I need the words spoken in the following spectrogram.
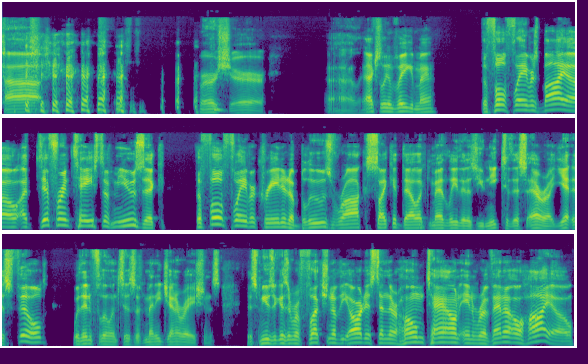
Uh, for sure. Uh, actually, I'm vegan, man. The Full Flavors bio, a different taste of music. The Full Flavor created a blues rock psychedelic medley that is unique to this era, yet is filled with influences of many generations. This music is a reflection of the artist and their hometown in Ravenna, Ohio.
